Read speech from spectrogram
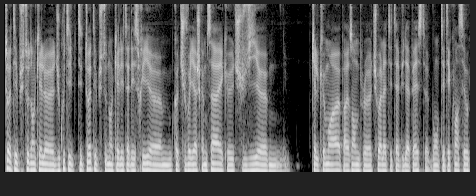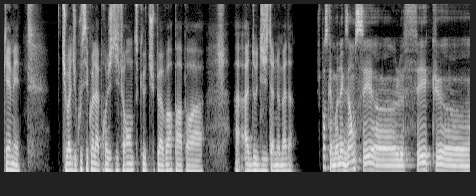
Toi, es plutôt dans quel, euh, du coup, es, toi, t'es plutôt dans quel état d'esprit euh, quand tu voyages comme ça et que tu vis euh, quelques mois, par exemple, tu vois, là, t'étais à Budapest, bon, t'étais coincé, ok, mais tu vois, du coup, c'est quoi l'approche différente que tu peux avoir par rapport à, à, d'autres digital nomades? Je pense qu'un bon exemple, c'est le fait que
